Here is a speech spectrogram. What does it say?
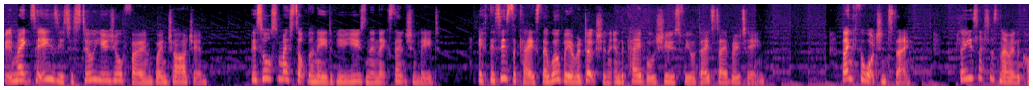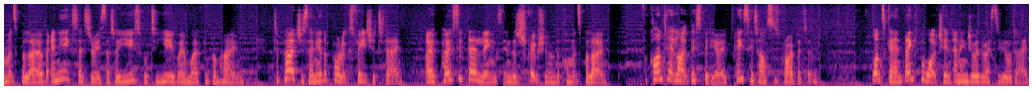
it makes it easier to still use your phone when charging. This also may stop the need of you using an extension lead. If this is the case, there will be a reduction in the cables used for your day to day routine. Thank you for watching today. Please let us know in the comments below of any accessories that are useful to you when working from home. To purchase any of the products featured today, I have posted their links in the description and the comments below. For content like this video, please hit our subscribe button. Once again, thank you for watching and enjoy the rest of your day.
